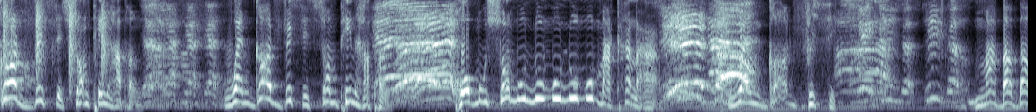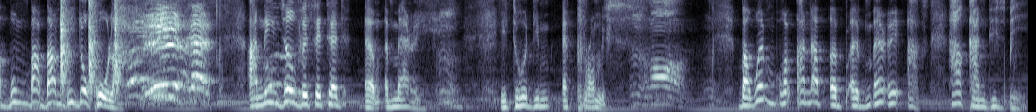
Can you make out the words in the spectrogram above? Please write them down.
God visits, something happens. When God visits, something happens. When God visits. An angel visited um, Mary. He told him a promise. But when when Anna, uh, uh, Mary asked, How can this be?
